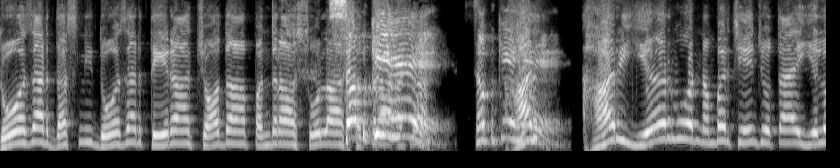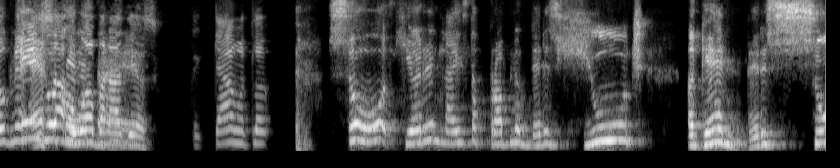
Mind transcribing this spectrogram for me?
2010 नहीं 2013 14 15 16 सबके हैं सबके हर हर ईयर वो नंबर चेंज होता है ये लोग ने ऐसा हुआ बना दिया क्या मतलब so herein lies the problem there is huge again there is so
